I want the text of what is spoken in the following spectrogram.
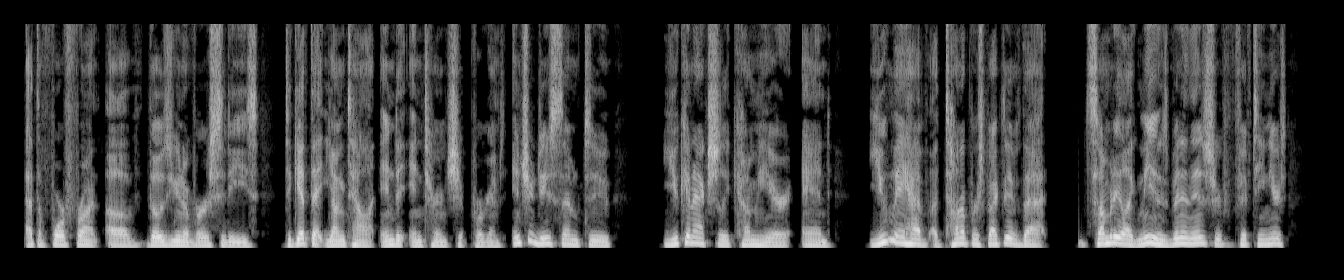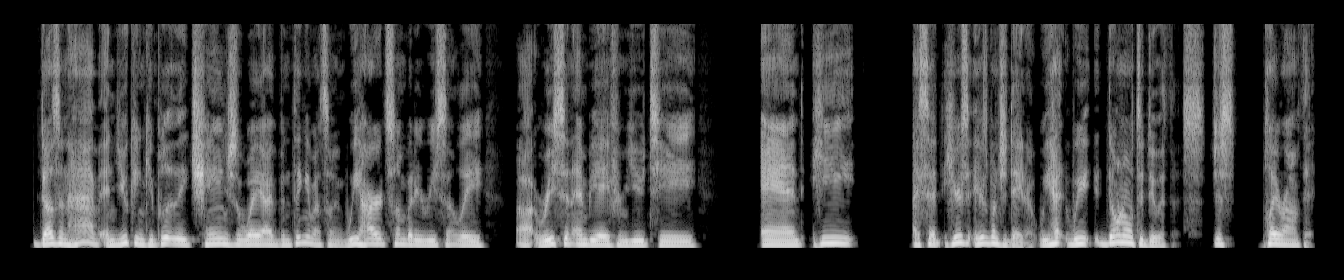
at the forefront of those universities to get that young talent into internship programs. Introduce them to you can actually come here and you may have a ton of perspective that somebody like me who's been in the industry for 15 years doesn't have and you can completely change the way I've been thinking about something. We hired somebody recently, uh, recent MBA from UT and he I said, here's here's a bunch of data. We ha- we don't know what to do with this. Just play around with it.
